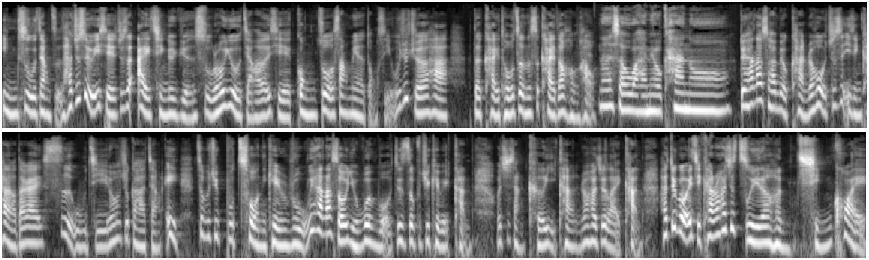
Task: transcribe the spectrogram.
因素这样子，它就是有一些就是爱情的元素，然后又有讲到一些工作上面的东西，我就觉得它的开头真的是开到很好。那时候我还没有看哦，对他那时候还没有看，然后我就是已经看了大概四五集，然后就跟他讲，哎，这部剧不错，你可以入，因为他那时候有问我，就是这部剧可不可以看，我就想可以看，然后他就来看，他就跟我一起看，然后他就追的很勤快，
